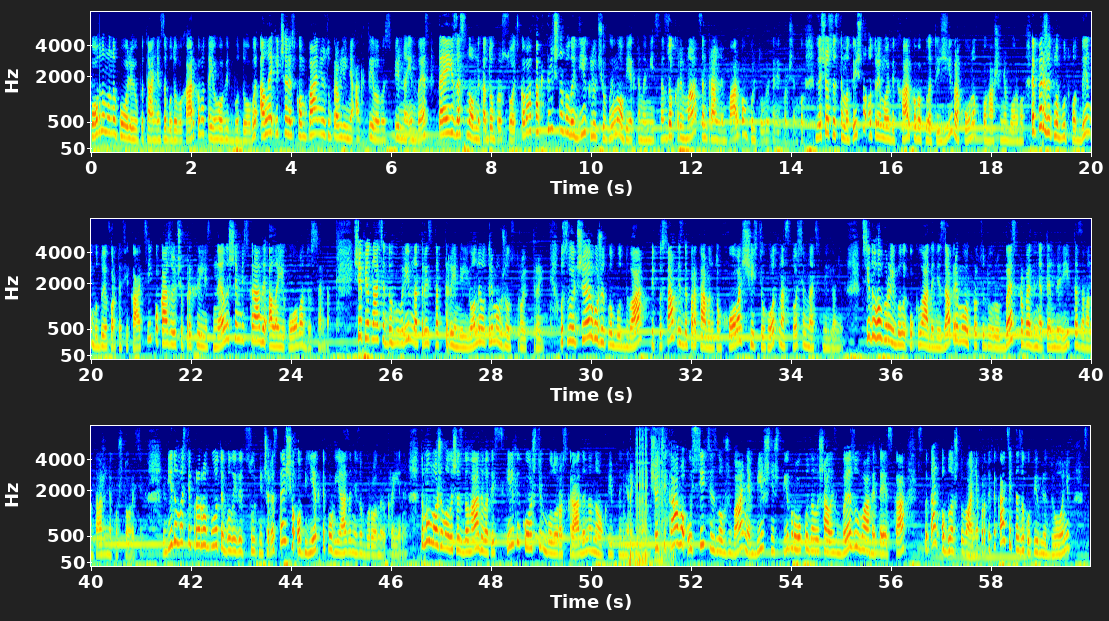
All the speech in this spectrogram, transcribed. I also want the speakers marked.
Speaker 1: повну монополію у питаннях забудови Харкова та його відбудови, але і через компанію з управління активами Спільна Інвест та її засновника Добросоцького фактично володіє ключовими об'єктами міста, зокрема центральним парком культури та відпочинку, за що систематично отримує від Харкова платежі в рахунок погашення боргу. Тепер житлобуд 1 будує фортифікації, показуючи прихильність не лише міськради, але й ОВА до себе. Ще 15 договорів на 303 мільйони отримав жилстрой 3 У свою чергу житлобуд 2 підписав із департаментом Хова 6 угод на 117 мільйонів. Всі договори були укладені за прямою процедурою без проведення тендерів та завантаження кошторисів. Відомості про роботи були відсутні через те, що об'єкти пов'язані з обороною країни. Тому можемо лише здогадуватись, скільки коштів було розкрадено на укріплення регіону. Що цікаво, усі ці зловживання більш ніж півроку залишались без уваги ТСК з питань облаштування фортифікацій та закупівлі дронів,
